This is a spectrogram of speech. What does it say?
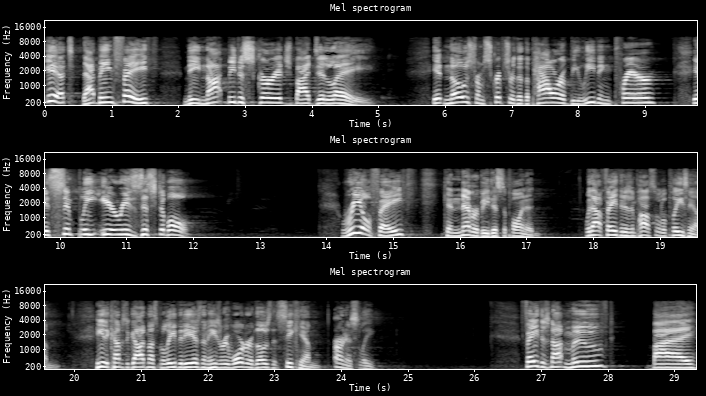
It, that being faith, need not be discouraged by delay. It knows from Scripture that the power of believing prayer is simply irresistible. Real faith can never be disappointed. Without faith, it is impossible to please Him. He that comes to God must believe that He is, and He's a rewarder of those that seek Him earnestly. Faith is not moved by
